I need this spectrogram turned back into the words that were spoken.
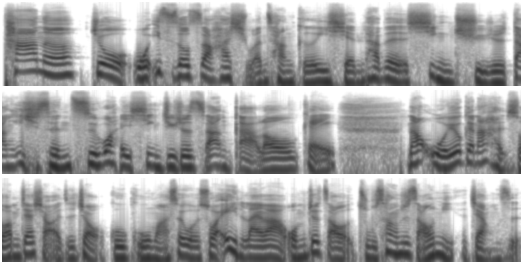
他呢，就我一直都知道他喜欢唱歌，以前他的兴趣就是当医生之外，兴趣就是唱卡拉 OK。然后我又跟他很熟，他们家小孩子叫我姑姑嘛，所以我说：“哎，来吧，我们就找主唱，就找你的这样子。”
